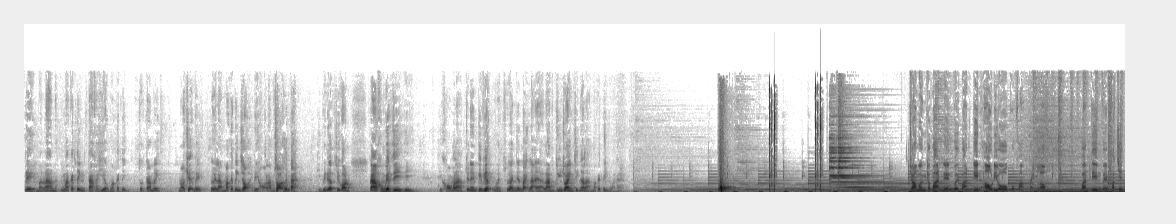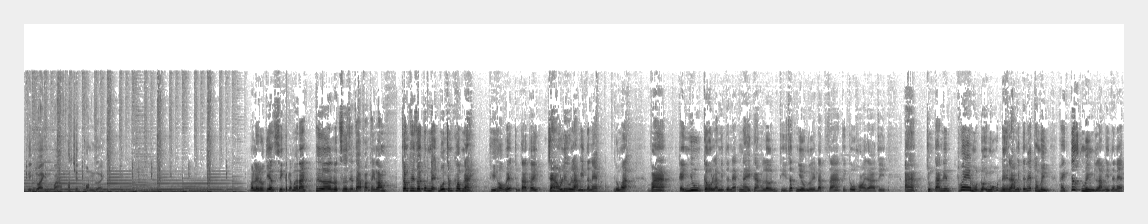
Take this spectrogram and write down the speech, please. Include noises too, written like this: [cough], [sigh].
để mà làm được cái marketing ta phải hiểu marketing rồi ta mới nói chuyện với người làm marketing giỏi để họ làm giỏi hơn ta thì mới được chứ còn ta không biết gì thì thì khó mà làm cho nên cái việc mà chúng ta nhấn mạnh lại là làm kinh doanh chính là làm marketing và bán hàng Chào mừng các bạn đến với bản tin audio của Phạm Thành Long. Bản tin về phát triển kinh doanh và phát triển con người. Và lời đầu tiên xin cảm ơn anh. Thưa luật sư diễn giả Phạm Thành Long, trong thế giới công nghệ 4.0 này thì hầu hết chúng ta thấy trào lưu làm internet, đúng không ạ? Và cái nhu cầu làm internet ngày càng lớn thì rất nhiều người đặt ra cái câu hỏi là gì? À, chúng ta nên thuê một đội ngũ để làm internet cho mình hay tự mình làm internet?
